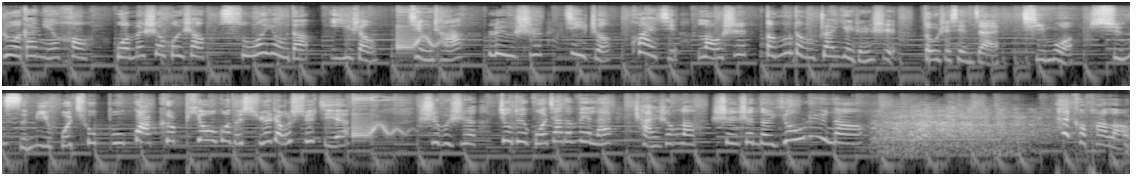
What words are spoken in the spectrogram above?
若干年后，我们社会上所有的医生、警察。律师、记者、会计、老师等等专业人士，都是现在期末寻死觅活求不挂科飘过的学长学姐，是不是就对国家的未来产生了深深的忧虑呢？太可怕了！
